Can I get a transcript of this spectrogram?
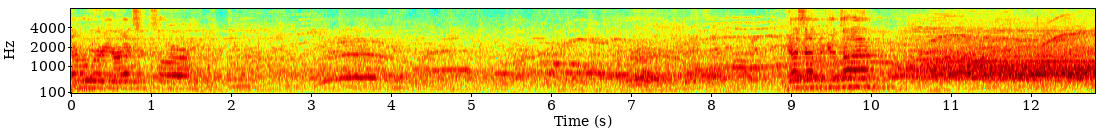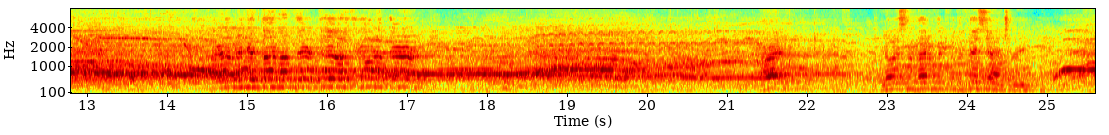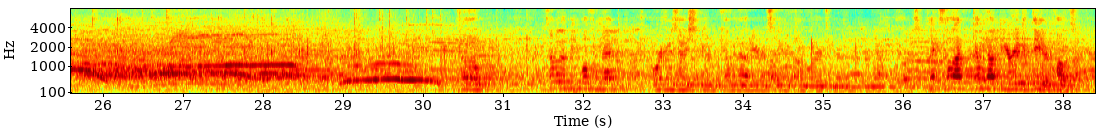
Remember where your exits are. You guys having a good time? They're having a good time up there too. How's it going up there? All right. You know, this is a benefit for the fish hatchery. from that organization going to be coming out here and saying a few words and then we're going to have to wait. So thanks a lot for coming out to Eureka Theater, folks.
